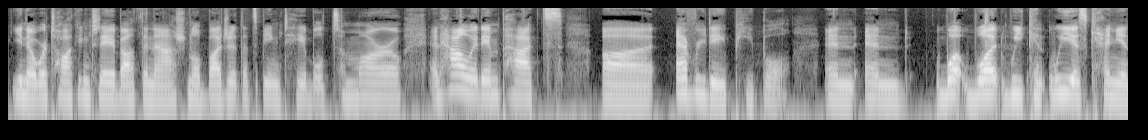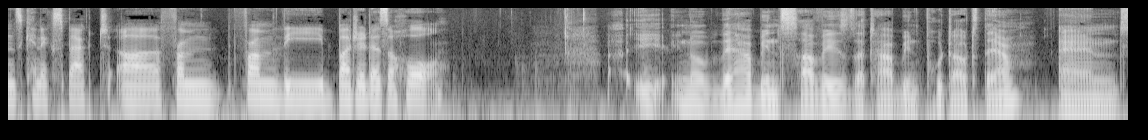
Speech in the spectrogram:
you know, we're talking today about the national budget that's being tabled tomorrow and how it impacts uh, everyday people and and what what we can we as Kenyans can expect uh, from from the budget as a whole. Uh, you know, there have been surveys that have been put out there. And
